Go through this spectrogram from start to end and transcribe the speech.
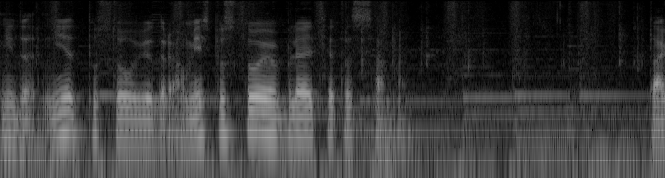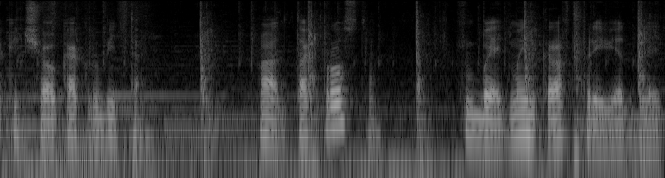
не да, нет пустого ведра. У меня есть пустое, блядь, это самое. Так, и чё, как рубить-то? А, так просто? Блядь, Майнкрафт, привет, блядь.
